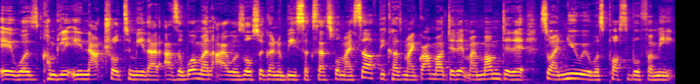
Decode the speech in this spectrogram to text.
it was completely natural to me that as a woman, I was also going to be successful myself because my grandma did it, my mom did it, so I knew it was possible for me.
